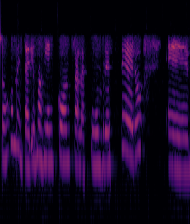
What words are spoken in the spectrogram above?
son comentarios más bien contra la cumbre, pero eh,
